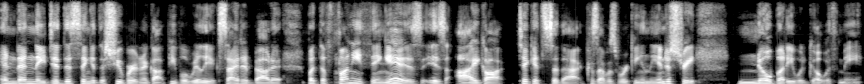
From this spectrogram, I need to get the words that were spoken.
And then they did this thing at the Shubert, and it got people really excited about it. But the funny thing is, is I got tickets to that because I was working in the industry. Nobody would go with me.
